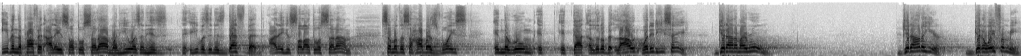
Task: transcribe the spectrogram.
Even the Prophet والسلام, when he was in his he was in his deathbed, والسلام, some of the Sahaba's voice in the room it, it got a little bit loud. What did he say? Get out of my room. Get out of here. Get away from me.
